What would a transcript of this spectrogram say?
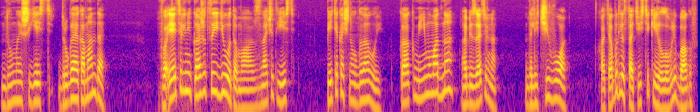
Думаешь, есть другая команда? Воятель не кажется идиотом, а значит, есть. Петя качнул головой. Как минимум одна, обязательно. Для чего? Хотя бы для статистики и ловли багов.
